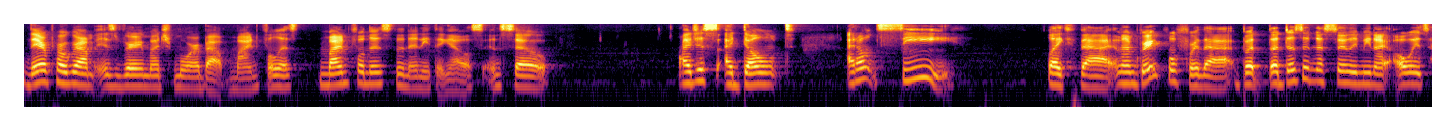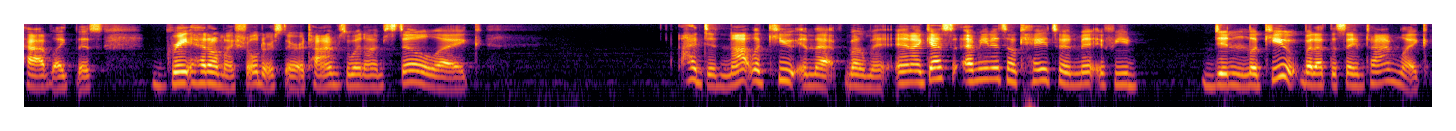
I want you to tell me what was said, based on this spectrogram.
their program is very much more about mindfulness mindfulness than anything else. And so I just I don't I don't see like that and I'm grateful for that, but that doesn't necessarily mean I always have like this great head on my shoulders. There are times when I'm still like I did not look cute in that moment. And I guess, I mean, it's okay to admit if you didn't look cute, but at the same time, like,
